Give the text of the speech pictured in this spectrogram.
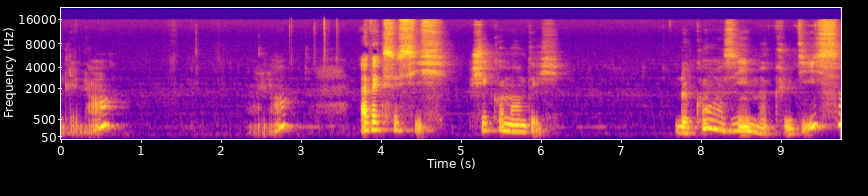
Il est là. Voilà. Avec ceci, j'ai commandé le coenzyme Q10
